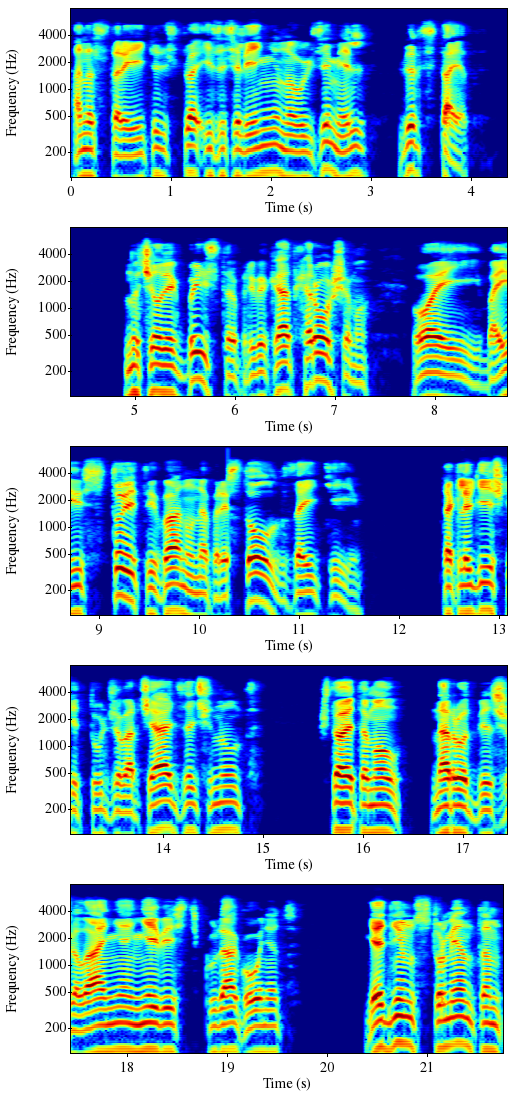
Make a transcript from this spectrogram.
а на строительство и заселение новых земель верстает. Но человек быстро привыкает к хорошему. Ой, боюсь, стоит Ивану на престол взойти. Так людишки тут же ворчать зачнут, что это, мол, народ без желания невесть куда гонят. И одним инструментом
